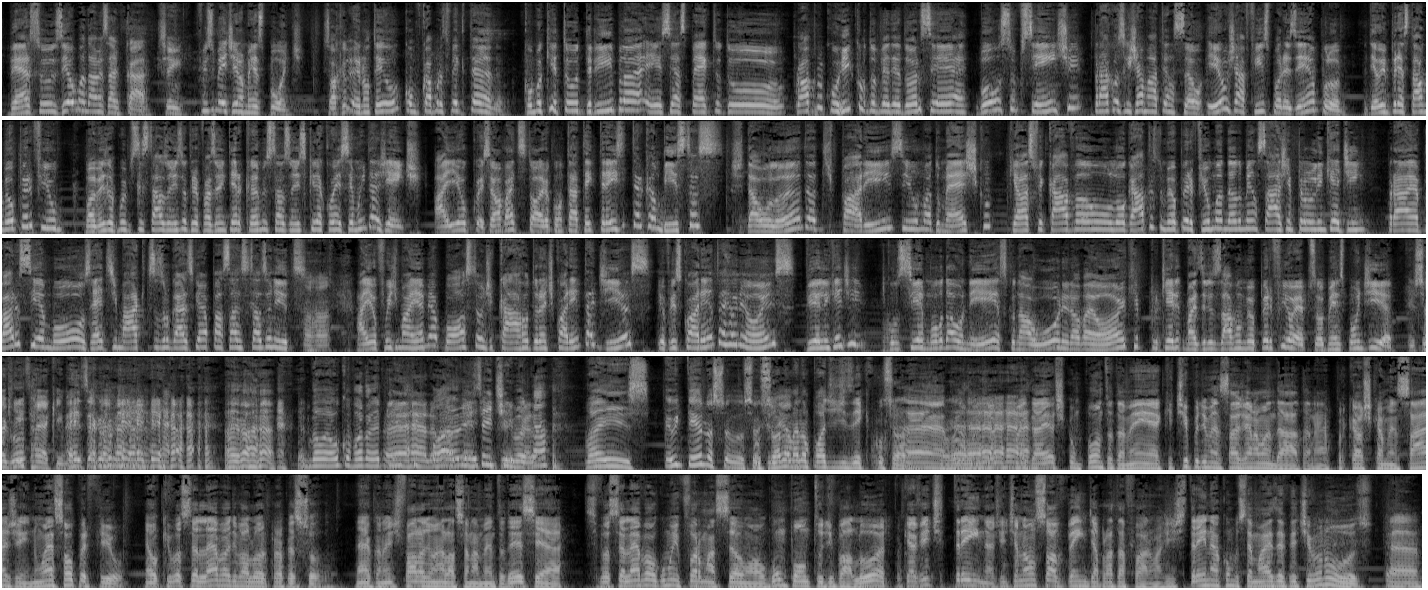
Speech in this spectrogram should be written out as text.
Versus eu mandar uma mensagem pro cara. Sim. Dificilmente ele não me responde. Só que eu não tenho como ficar prospectando. Como que tu dribla esse aspecto do próprio currículo do vendedor ser bom o suficiente pra conseguir chamar a atenção? Eu já fiz, por exemplo, de eu emprestar o meu perfil. Uma vez eu fui pros Estados Unidos, eu queria fazer um intercâmbio nos Estados Unidos, queria conhecer muita gente. Aí eu, isso é uma baita história, eu contratei três intercambistas da Holanda, de Paris e uma do México, que elas ficavam logadas no meu perfil mandando mensagem pelo LinkedIn pra vários CMOs, heads de marketing dos lugares que eu ia passar nos Estados Unidos. Aham. Aí eu fui de Miami a Boston de carro durante 40 dias. Eu fiz 40 reuniões via LinkedIn. Com o CMO da Unesco, na UNE, Nova York. Porque ele- mas eles usavam o meu perfil, aí a pessoa me respondia. Isso é growth hacking. né? Esse é growth hacking. Não é um comportamento que a gente É, não é o que a pode gente incentiva, tá? Mas eu entendo a sua, o seu Funciona, dilema. mas não pode dizer que funciona. É, Mas aí acho que um ponto também é que tipo de mensagem era mandada, né? Porque eu acho que a mensagem não é só o perfil, é o que você leva de valor para a pessoa. Né? Quando a gente fala de um relacionamento desse, é se você leva alguma informação, algum ponto de valor, porque a gente treina, a gente não só vende a plataforma, a gente treina como ser mais efetivo no uso.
